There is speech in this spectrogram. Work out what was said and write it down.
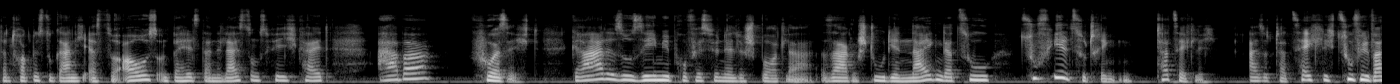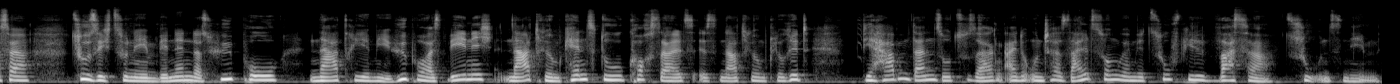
Dann trocknest du gar nicht erst so aus und behältst deine Leistungsfähigkeit. Aber Vorsicht, gerade so semi-professionelle Sportler, sagen Studien, neigen dazu, zu viel zu trinken. Tatsächlich. Also tatsächlich zu viel Wasser zu sich zu nehmen. Wir nennen das Hyponatriämie. Hypo heißt wenig, Natrium kennst du, Kochsalz ist Natriumchlorid. Wir haben dann sozusagen eine Untersalzung, wenn wir zu viel Wasser zu uns nehmen.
